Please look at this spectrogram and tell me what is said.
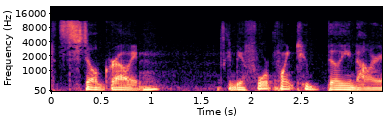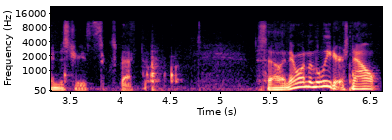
that's still growing. It's going to be a $4.2 billion industry, it's expected. So, and they're one of the leaders. Now,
